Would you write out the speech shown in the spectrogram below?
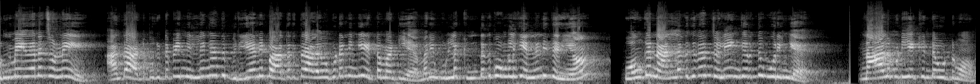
உண்மைதானே சொன்னேன் அந்த அடுப்பு கிட்ட போய் நில்லுங்க. அந்த பிரியாணி பாத்திரத்தை அளவு கூட நீங்க எட்ட மாட்டிய. மாதிரி உள்ள கிண்டதுக்கு உங்களுக்கு என்னன்னு தெரியும்? உங்க நல்லதுக்கு தான் சொல்லி இங்க இருந்து உரிங்க நாலு முடிய கிண்ட விட்டுருவோம்.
